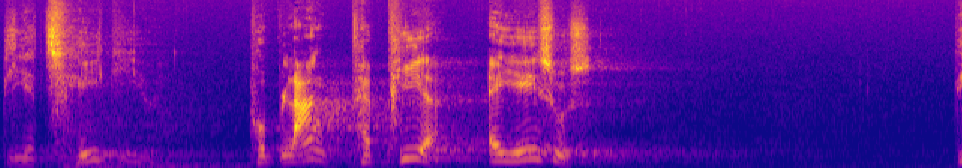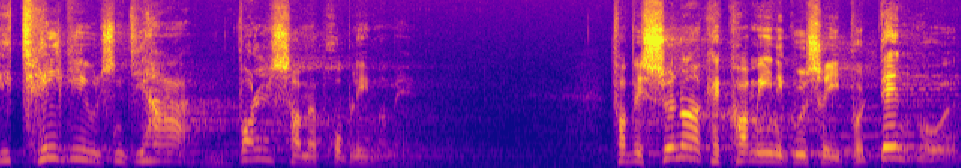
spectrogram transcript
bliver tilgivet på blank papir af Jesus. Det er tilgivelsen, de har voldsomme problemer med. For hvis syndere kan komme ind i Guds rige på den måde,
